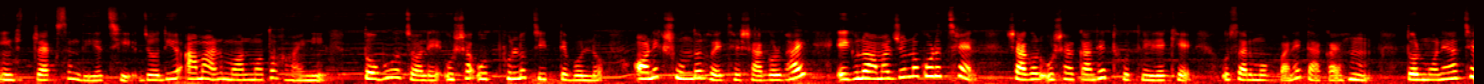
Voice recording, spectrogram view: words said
ইনস্ট্রাকশন দিয়েছি, যদিও আমার মন মতো হয়নি। তবুও চলে উষা উৎফুল্ল চিত্তে বলল, অনেক সুন্দর হয়েছে সাগর ভাই, এগুলো আমার জন্য করেছেন? সাগর উষার কাঁধে থুতনি রেখে উষার মুখ পানে তাকায়, হুম, তোর মনে আছে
